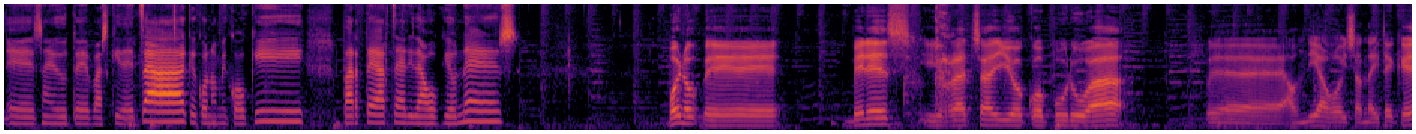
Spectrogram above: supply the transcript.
E, zain dute baskidetzak, ekonomikoki, parte hartzeari dagokionez? Bueno, e, berez irratsaio kopurua e, handiago izan daiteke,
